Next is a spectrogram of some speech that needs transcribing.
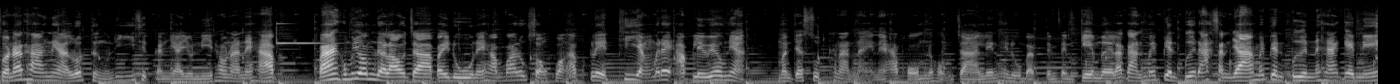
ส่วนหน้าทางเนี่ยลดถึงวันที่ 20 กันยายนนี้เท่านั้นนะครับ ไปคุณผู้ชมเดี๋ยวเราจะไปดูนะครับว่าลูกสองควางอัปเกรดที่ยังไม่ได้อัปเลเวลเนี่ยมันจะสุดขนาดไหนนะครับผมเดี๋ยวผมจะเล่นให้ดูแบบเต็มๆเกมเลยแล้วกันไม่เปลี่ยนปืนอะสัญญาไม่เปลี่ยนปืนนะฮะเกมนี้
